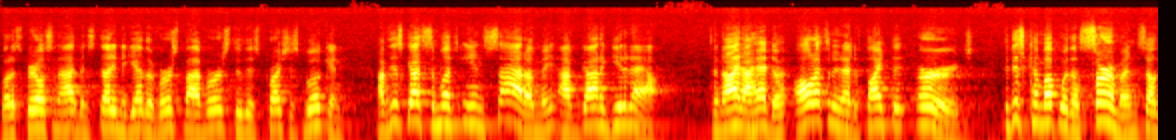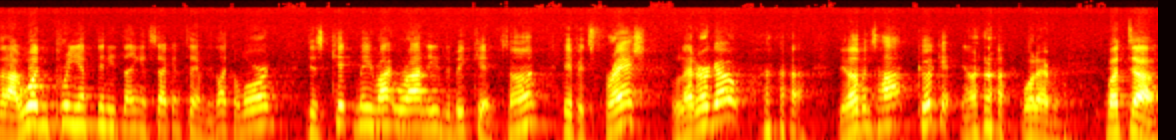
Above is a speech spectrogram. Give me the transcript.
Brother Spiros and I have been studying together verse by verse through this precious book, and I've just got so much inside of me, I've got to get it out. Tonight I had to, all afternoon, I had to fight the urge to just come up with a sermon so that I wouldn't preempt anything in 2 Timothy. Like the Lord just kicked me right where I needed to be kicked. Son, if it's fresh, let her go. the oven's hot, cook it. Whatever. But uh,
